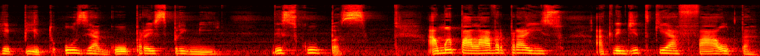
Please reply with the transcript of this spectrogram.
repito, use a go para exprimir desculpas. Há uma palavra para isso. Acredito que a falta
